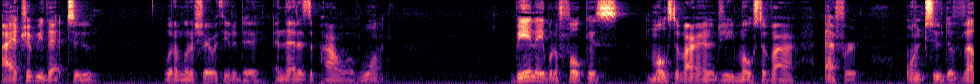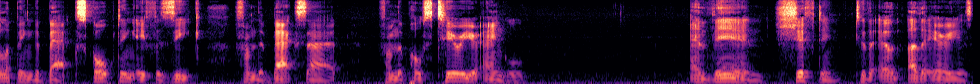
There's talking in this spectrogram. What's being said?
I attribute that to what I'm going to share with you today, and that is the power of one. Being able to focus most of our energy, most of our effort onto developing the back, sculpting a physique from the backside, from the posterior angle, and then shifting to the other areas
